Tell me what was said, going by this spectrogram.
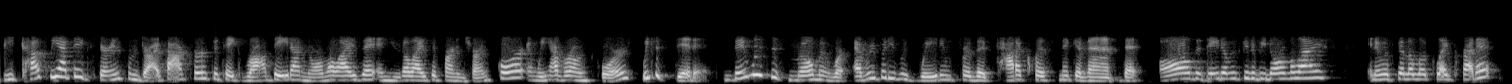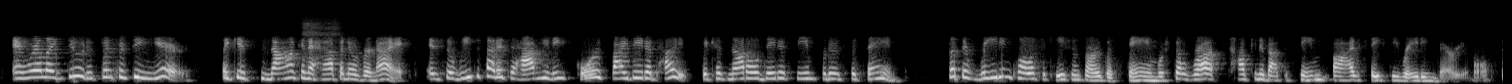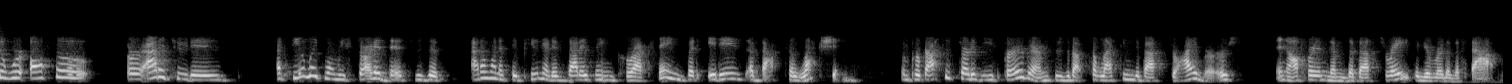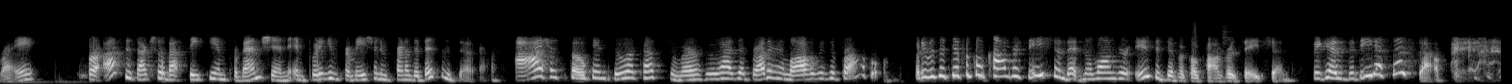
Because we have the experience from Drive Factor to take raw data, normalize it, and utilize it for an insurance score, and we have our own scores, we just did it. There was this moment where everybody was waiting for the cataclysmic event that all the data was going to be normalized and it was going to look like credit. And we're like, dude, it's been 15 years. Like it's not going to happen overnight. And so we decided to have unique scores by data type because not all data is being produced the same. But the rating qualifications are the same. We're still talking about the same five safety rating variables. So we're also, our attitude is, I feel like when we started this was a, I don't want to say punitive, that is the incorrect thing, but it is about selection. When Progressive started these programs, it was about selecting the best drivers and offering them the best rate to get rid of the fat, right? For us, it's actually about safety and prevention and putting information in front of the business owner. I have spoken to a customer who has a brother in law who is a problem, but it was a difficult conversation that no longer is a difficult conversation because the data says so.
